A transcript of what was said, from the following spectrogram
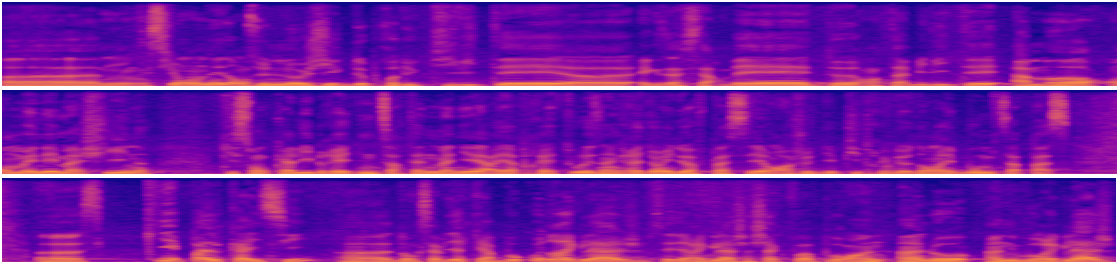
Euh, Si on est dans une logique de productivité euh, exacerbée, de rentabilité à mort, on met les machines qui sont calibrées d'une certaine manière et après tous les ingrédients ils doivent passer, on rajoute des petits trucs dedans et boum ça passe. Euh, ce qui n'est pas le cas ici, euh, donc ça veut dire qu'il y a beaucoup de réglages, c'est des réglages à chaque fois pour un, lot, un nouveau réglage.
